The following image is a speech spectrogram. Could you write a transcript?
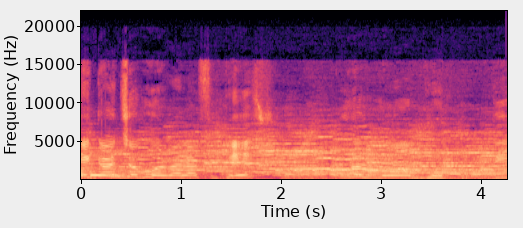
দেখতে পাচ্ছ ভোরবেলা ফুটেজ পুরো লোক ভর্তি।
